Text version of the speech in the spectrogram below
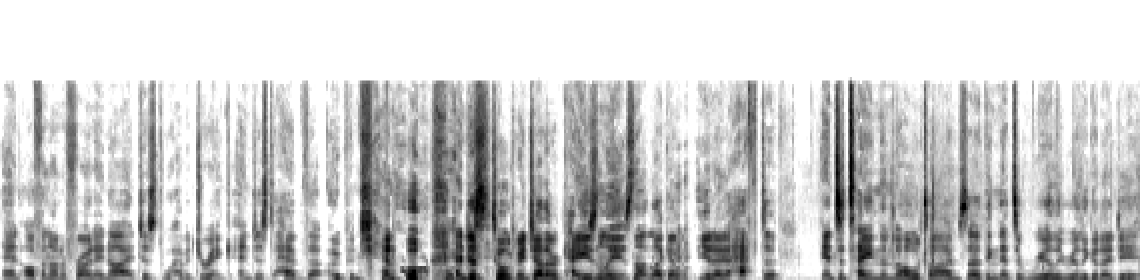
and often on a Friday night, just we'll have a drink and just have the open channel and just talk to each other occasionally. It's not like I you know have to entertain them the whole time. So I think that's a really really good idea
